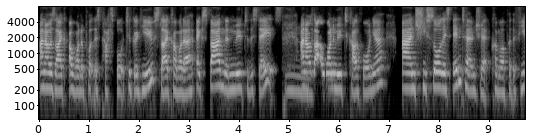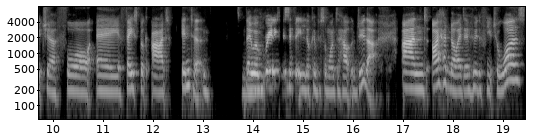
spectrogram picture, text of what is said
and i was like i want to put this passport to good use. Like i want to expand and move to the states. Mm. and i was like i want to move to california. And she saw this internship come up at the Futur for a facebook ad intern. They were really specifically looking for someone to help them do that and I had no idea who the Futur was.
